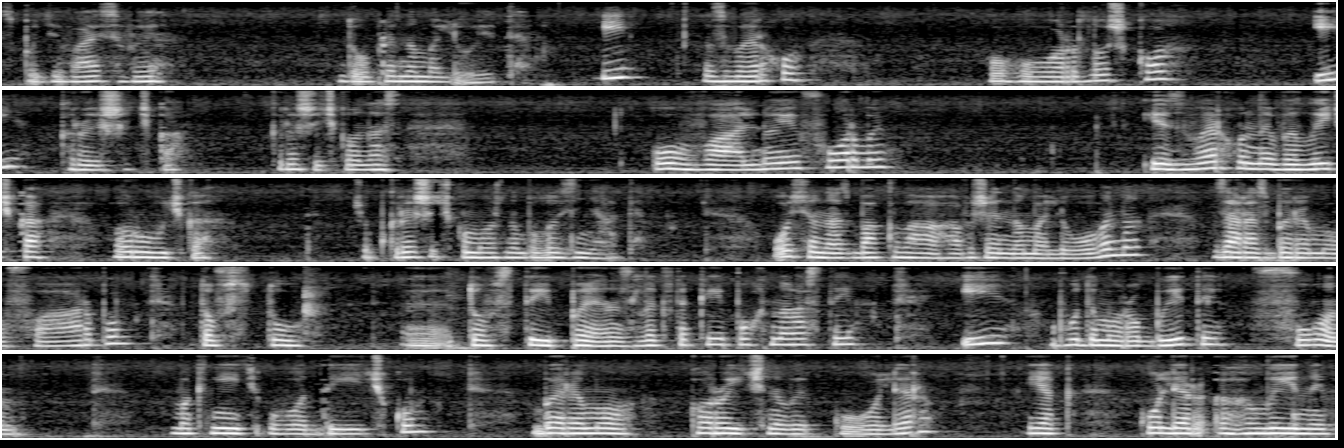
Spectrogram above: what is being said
Сподіваюсь, ви добре намалюєте. І зверху горлышко і кришечка. Кришечка у нас овальної форми, і зверху невеличка ручка, щоб кришечку можна було зняти. Ось у нас баклага вже намальована. Зараз беремо фарбу, товсту, е, товстий пензлик такий пухнастий, і будемо робити фон. Макніть у водичку, беремо коричневий колір, як колір глини.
